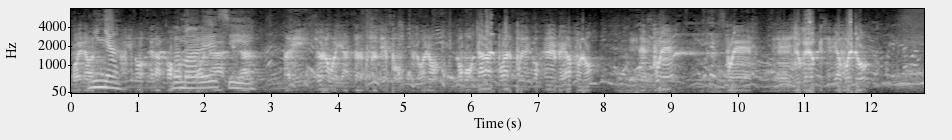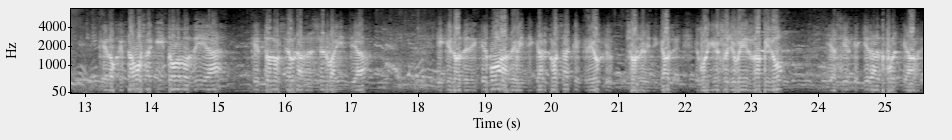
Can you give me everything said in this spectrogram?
Bueno, Niña, vamos a ver si-. David, yo no voy a estar mucho tiempo, pero bueno, como cada cual puede coger el megáfono, después, pues eh, yo creo que sería bueno que los que estamos aquí todos los días, que esto no sea una reserva india y que nos dediquemos a reivindicar cosas que creo que son reivindicables. En cualquier caso yo voy a ir rápido y así el que quiera después que hable.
